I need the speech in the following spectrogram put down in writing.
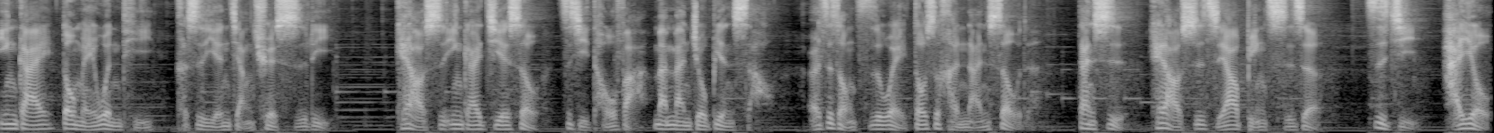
应该都没问题，可是演讲却失利。K 老师应该接受自己头发慢慢就变少，而这种滋味都是很难受的。但是 K 老师只要秉持着自己还有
